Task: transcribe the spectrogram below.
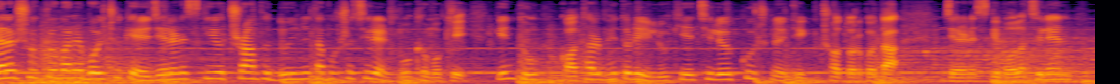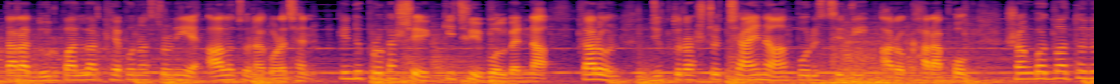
গেল শুক্রবারের বৈঠকে জেলেনস্কি ও ট্রাম্প দুই নেতা বসেছিলেন মুখোমুখি। কিন্তু কথার ভেতরেই লুকিয়েছিল কূটনৈতিক সতর্কতা। জেলেনস্কি বলেছিলেন, তারা দূরপাল্লার ক্ষেপণাস্ত্র নিয়ে আলোচনা করেছেন। কিন্তু প্রকাশ্যে কিছুই বলবেন না। কারণ যুক্তরাষ্ট্র চায় না পরিস্থিতি আরও খারাপ হোক। সংবাদ মাধ্যম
